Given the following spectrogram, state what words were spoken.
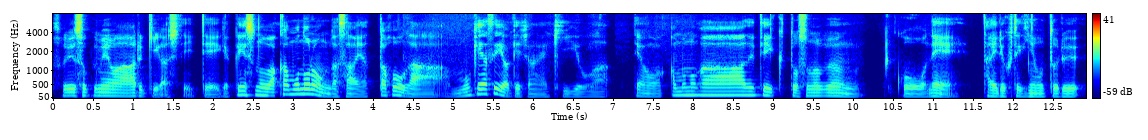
そういう側面はある気がしていて、逆にその若者論がさ、やった方が儲けやすいわけじゃない、企業は。でも若者が出ていくとその分、こうね、体力的に劣る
